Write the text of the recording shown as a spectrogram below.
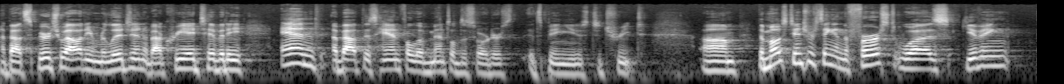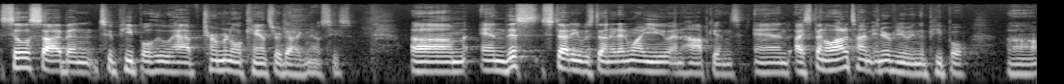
about spirituality and religion, about creativity, and about this handful of mental disorders it's being used to treat. Um, the most interesting and the first was giving psilocybin to people who have terminal cancer diagnoses. Um, and this study was done at NYU and Hopkins, and I spent a lot of time interviewing the people uh,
